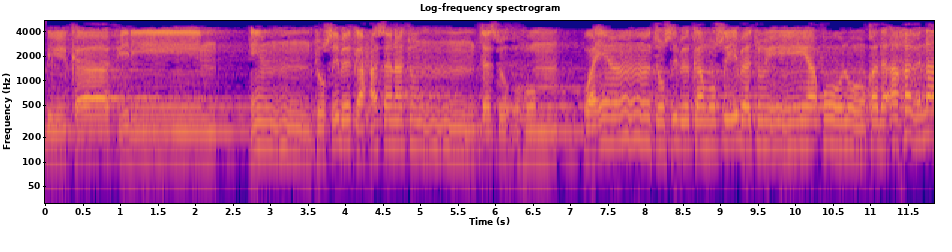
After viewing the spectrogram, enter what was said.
بالكافرين. إن تصبك حسنة تسؤهم وإن تصبك مصيبة يقولوا قد أخذنا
